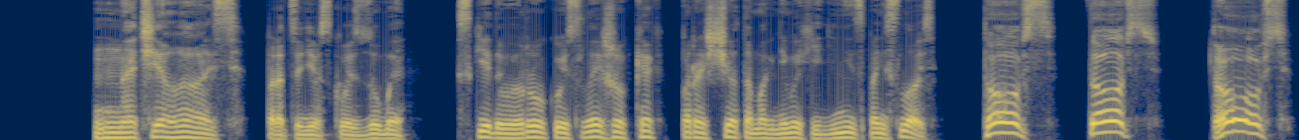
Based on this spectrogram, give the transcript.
«Началось!» — процедив сквозь зубы, скидываю руку и слышу, как по расчетам огневых единиц понеслось. «Товсь! Товсь! Товсь!»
